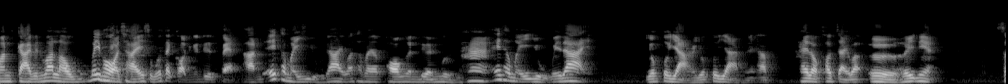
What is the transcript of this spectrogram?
มันกลายเป็นว่าเราไม่พอใช้สมมติแต่ก่อนเงินเดือนแปดพันเอ๊ะทำไมอยู่ได้ว่าทำไมพอเงินเดือนหมื่นห้าเอ๊ะทำไมอยู่ไม่ได้ ยกตัวอย่างยกตัวอย่างนะครับ ให้เราเข้าใจว่า เออเฮ้ยเนี่ยแส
